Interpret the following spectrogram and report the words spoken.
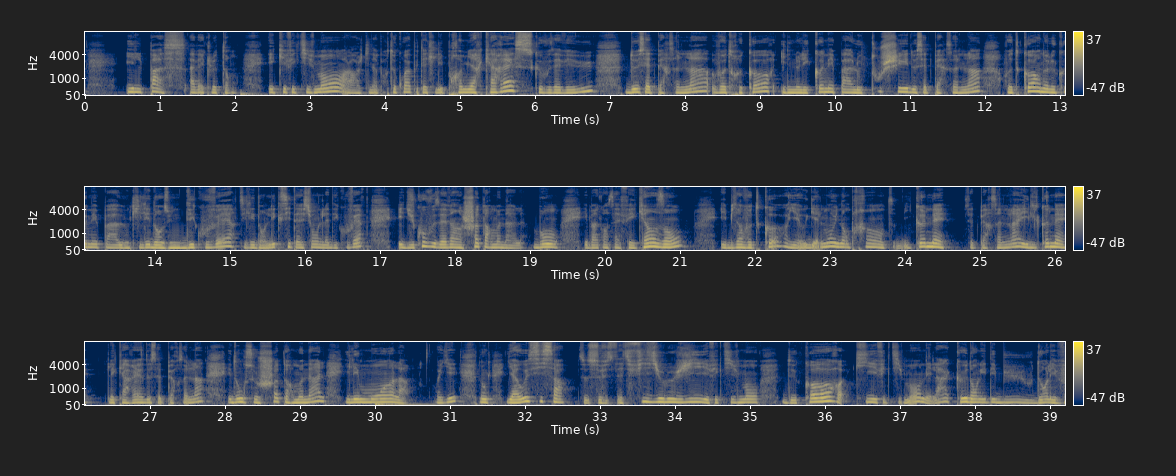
il passe avec le temps. Et qu'effectivement, alors je dis n'importe quoi, peut-être les premières caresses que vous avez eues de cette personne-là, votre corps, il ne les connaît pas. Le toucher de cette personne-là, votre corps ne le connaît pas. Donc il est dans une découverte, il est dans l'excitation de la découverte, et du coup vous avez un shot hormonal. Bon, et bien quand ça fait 15 ans, et bien votre corps, il y a également une empreinte. Il connaît cette personne-là, il connaît les caresses de cette personne-là. Et donc ce shot hormonal, il est moins là. Voyez Donc il y a aussi ça, cette physiologie effectivement de corps qui effectivement n'est là que dans les débuts ou dans les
